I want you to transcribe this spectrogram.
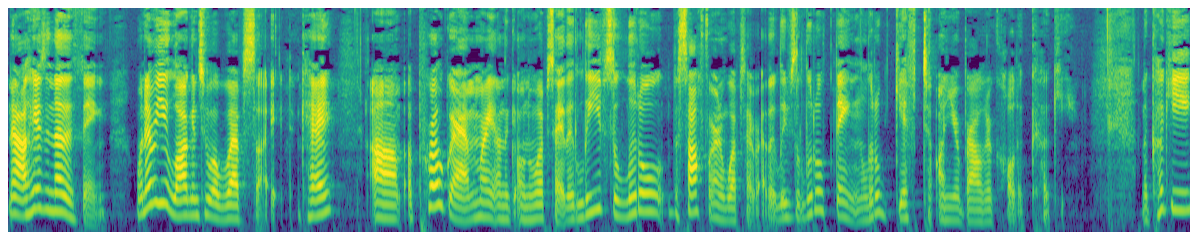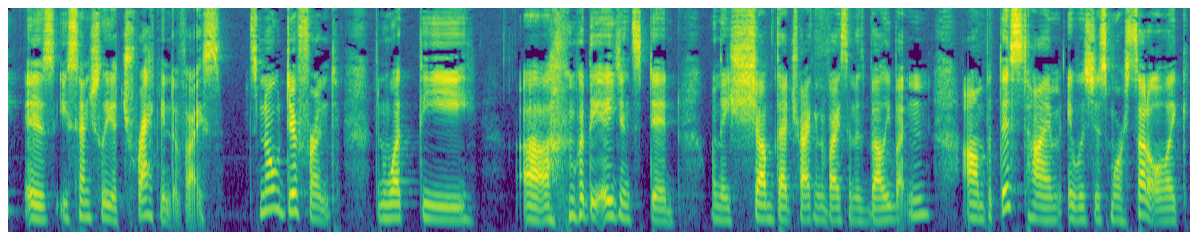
now, here's another thing. Whenever you log into a website, okay um, a program right on the on the website that leaves a little the software on a website rather leaves a little thing, a little gift on your browser called a cookie. The cookie is essentially a tracking device. It's no different than what the uh, what the agents did when they shoved that tracking device in his belly button. Um, but this time it was just more subtle. Like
